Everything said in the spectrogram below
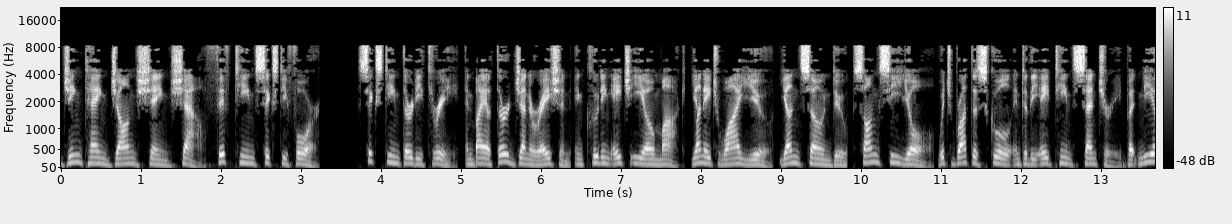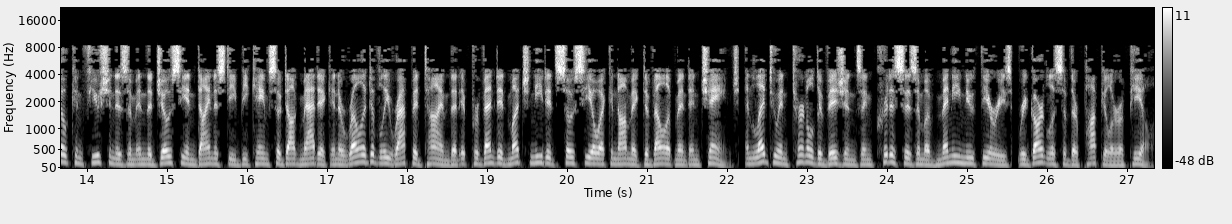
Jing Tang Zhang Sheng Xiao 1564 1633, and by a third generation including Heo Mok, Yun Hyu, Yun Son-du, Song Si Yol which brought the school into the 18th century but Neo-Confucianism in the Joseon dynasty became so dogmatic in a relatively rapid time that it prevented much needed socio-economic development and change, and led to internal divisions and criticism of many new theories, regardless of their popular appeal.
